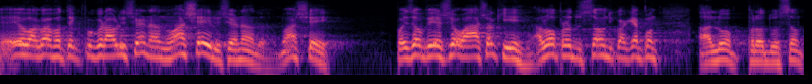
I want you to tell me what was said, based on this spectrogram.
Eu agora vou ter que procurar o Luiz Fernando. Não achei, Luiz Fernando. Não achei. Pois eu vejo, eu acho aqui. Alô, produção de qualquer ponto. Alô, produção.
